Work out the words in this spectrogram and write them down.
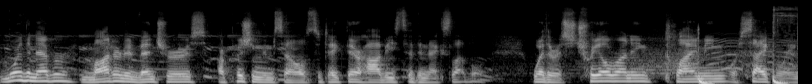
More than ever, modern adventurers are pushing themselves to take their hobbies to the next level. Whether it's trail running, climbing, or cycling,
